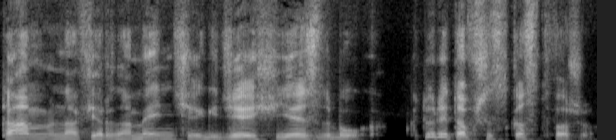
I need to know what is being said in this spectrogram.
tam na firmamencie gdzieś jest Bóg, który to wszystko stworzył.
